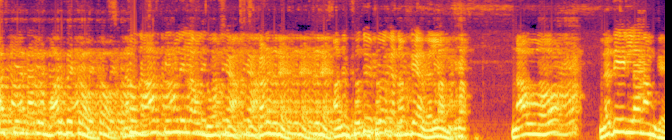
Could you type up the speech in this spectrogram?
ಆಸ್ತಿಯನ್ನಾದ್ರೂ ಮಾರ್ಬಿಟ್ಟು ಒಂದು ಆರು ತಿಂಗಳಿಲ್ಲ ಒಂದು ವರ್ಷ ಕಳೆದ್ರೆ ಅದ್ರ ಸದುಪಯೋಗ ನಮಗೆ ಅದೆಲ್ಲ ನಾವು ನದಿ ಇಲ್ಲ ನಮ್ಗೆ.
